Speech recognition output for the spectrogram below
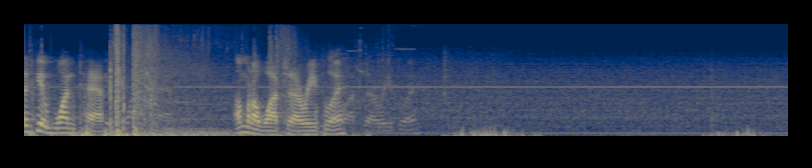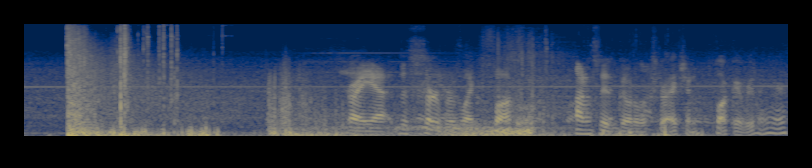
just get one tap. I'm gonna watch that replay. Alright, yeah, this server's like fuck. Honestly, let's go to extraction. Fuck everything here.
